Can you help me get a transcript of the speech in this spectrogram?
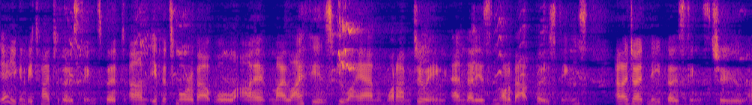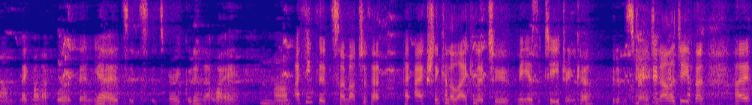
yeah, you're going to be tied to those things. But um, if it's more about well, I my life is who I am and what I'm doing, and that is not about those things, and I don't need those things to um, make my life work, then yeah, it's it's it's very good in that way. Um, I think that so much of that, I actually kind of liken it to me as a tea drinker. Bit of a strange analogy, but I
